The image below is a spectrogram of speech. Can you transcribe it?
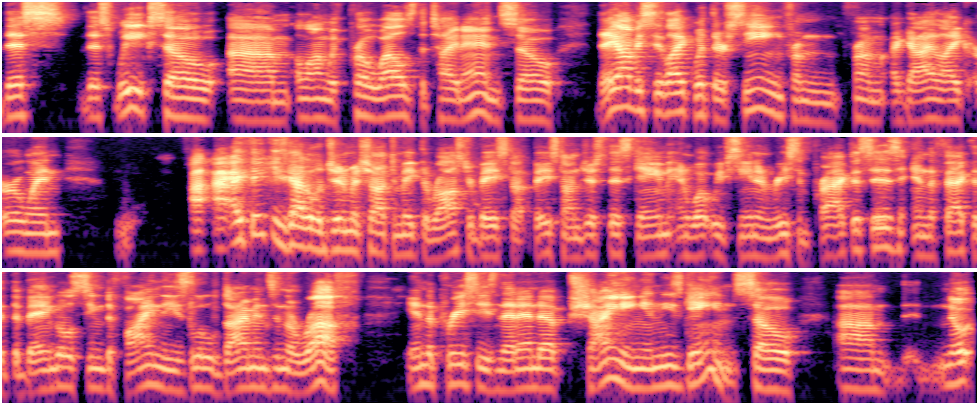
this this week. So um, along with Pro Wells, the tight end. So they obviously like what they're seeing from from a guy like Irwin. I, I think he's got a legitimate shot to make the roster based on based on just this game and what we've seen in recent practices, and the fact that the Bengals seem to find these little diamonds in the rough in the preseason that end up shining in these games. So um, no,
